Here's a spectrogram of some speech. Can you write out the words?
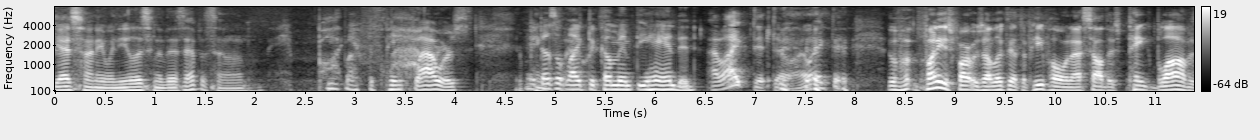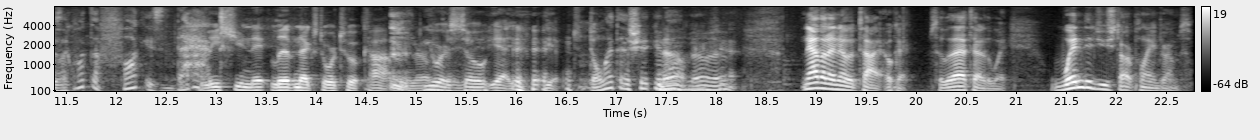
yes, honey. When you listen to this episode, you bought the pink flowers. It pink doesn't like to come empty-handed. I liked it though. I liked it. The funniest part was I looked at the peephole and I saw this pink blob. I was like, "What the fuck is that?" At least you ne- live next door to a cop. You, know? You are so yeah, you, yeah. Don't let that shit get No, out. no, no. Now that I know the tie, okay. So that's out of the way. When did you start playing drums?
